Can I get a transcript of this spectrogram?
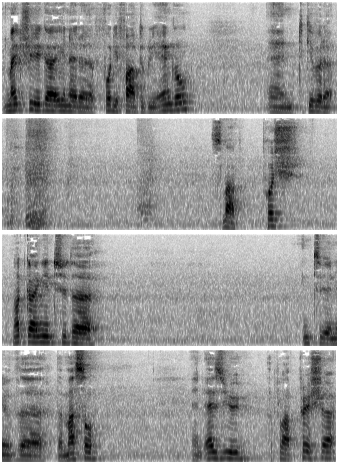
make sure you go in at a 45 degree angle and give it a slight push. Not going into the into any of the, the muscle. And as you apply pressure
